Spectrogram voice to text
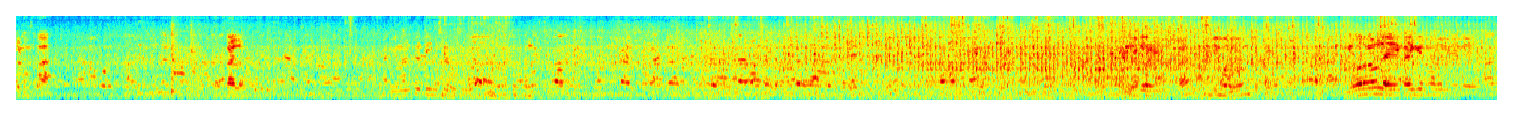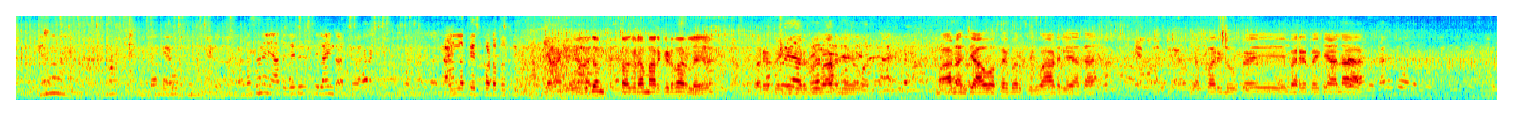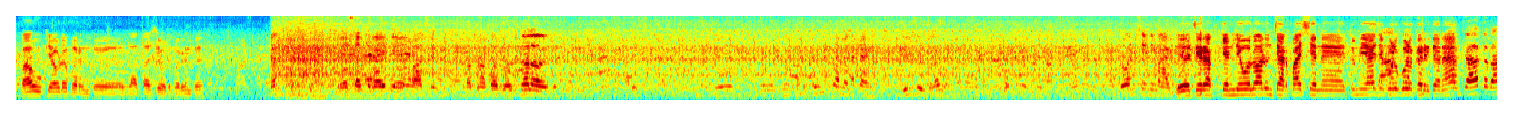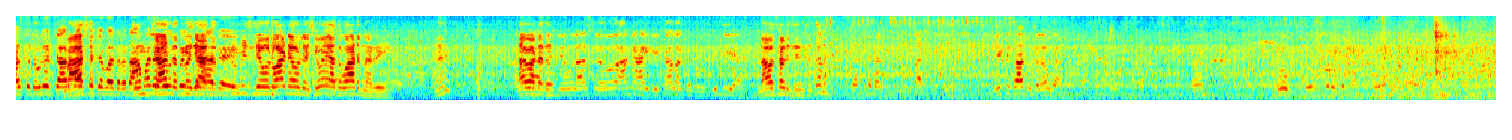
चढून पहा. काय लावू? मी म्हणतो तीनशे रुपये. निवरगावला आहे काही गिरणार तसं नाही आता जे ती लाईन राहते. लाईनला तेच पटत होते. एकदम तगडा मार्केट भरलंय. बऱ्यापैकी गर्दी वाढले. मालांची आवकही भरपूर वाढले आता. व्यापारी लोक बऱ्यापैकी आला. पाहू केवढ्यापर्यंत जाता शेवटपर्यंत सतरा आहे पाच आहे सतरा पाच वाजता काय लावायचं काय दीडशे रुपये लावा. दोनशे मागे याची लेवल वाढून चार पाचशे ने तुम्ही याचे गुळगुळ करीत आहे ना? आमच्या हातात असतं तेवढं चार मग आता पाचशेच्या बाजारात. तुमच्या आम्हाला हातात दोन पैसे म्हणजे. तुम्हीच लेवल वाढवल्याशिवाय आता वाढणार रे हं? काय वाटत लेवल असल्यावर आम्ही हाय घे काला करू? किती या? लावा साडेतीनशे चला. सत्तर आणि पाच किती एकशे साठ रुपये लावू का? हं? रोख दोनशे रुपये. दोनशे रुपये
